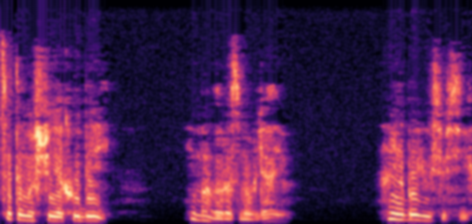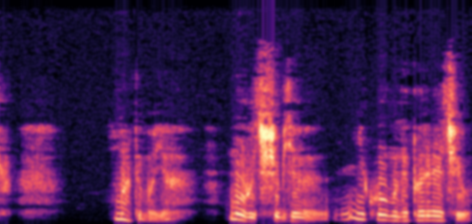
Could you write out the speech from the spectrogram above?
Це тому, що я худий і мало розмовляю. А я боюсь усіх. Мати моя мовить, щоб я нікому не перечив,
